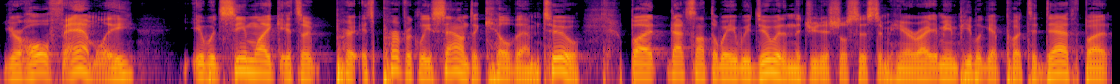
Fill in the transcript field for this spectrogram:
your whole family, it would seem like it's a it's perfectly sound to kill them too. But that's not the way we do it in the judicial system here, right? I mean, people get put to death, but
